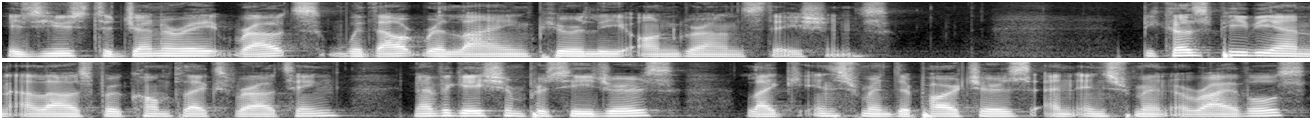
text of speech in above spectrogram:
is used to generate routes without relying purely on ground stations. Because PBN allows for complex routing, navigation procedures like instrument departures and instrument arrivals,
